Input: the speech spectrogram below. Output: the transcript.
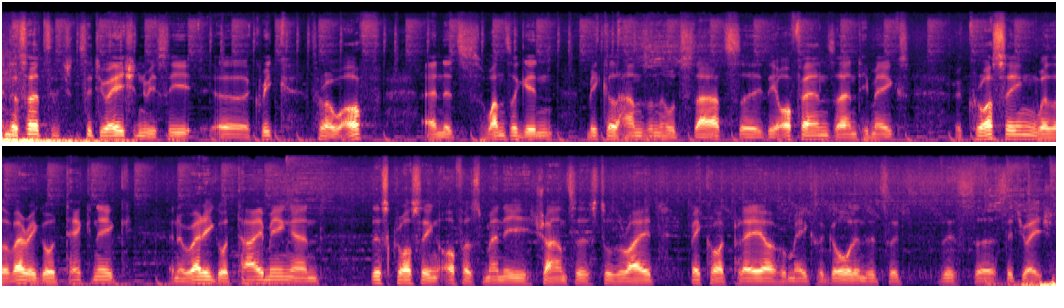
In the third situation, we see a quick throw off, and it's once again Mikkel Hansen who starts uh, the offense, and he makes a crossing with a very good technique and a very good timing, and this crossing offers many chances to the right backcourt player who makes a goal in this, this uh, situation.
